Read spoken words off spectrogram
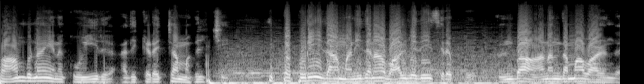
பாம்புனா எனக்கு உயிர் அது கிடைச்சா மகிழ்ச்சி. இப்போ புரியுதா? மனிதனா வாழ்வதே சிறப்பு. அன்பா ஆனந்தமாக வாழுங்க.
